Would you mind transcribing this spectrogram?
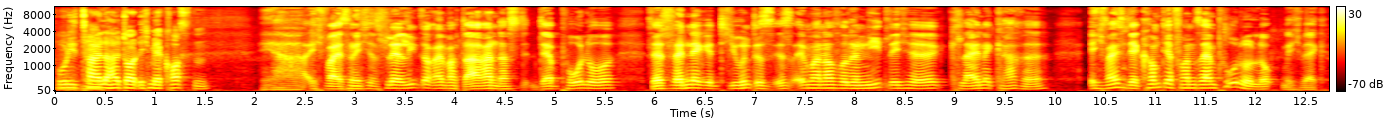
wo die Teile halt deutlich mehr kosten. Ja, ich weiß nicht. Es vielleicht liegt auch einfach daran, dass der Polo, selbst wenn der getuned ist, ist immer noch so eine niedliche kleine Karre. Ich weiß nicht, der kommt ja von seinem Polo-Look nicht weg.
